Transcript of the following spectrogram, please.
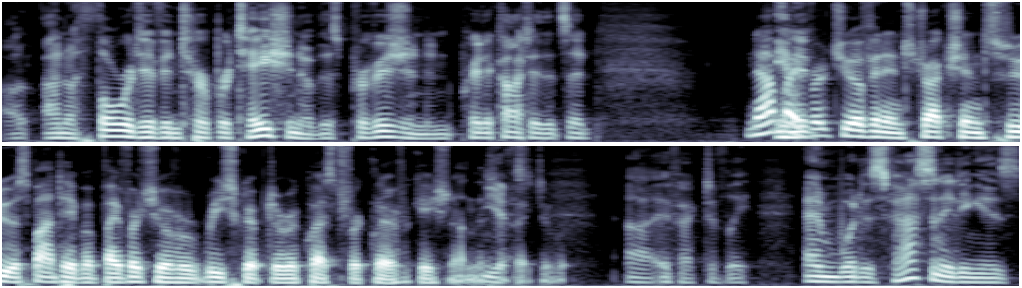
a, a, an authoritative interpretation of this provision in Praedicate that said Not by virtue of an instruction to a sponte, but by virtue of a rescript or request for clarification on this Yes. effectively. uh, effectively. And what is fascinating is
